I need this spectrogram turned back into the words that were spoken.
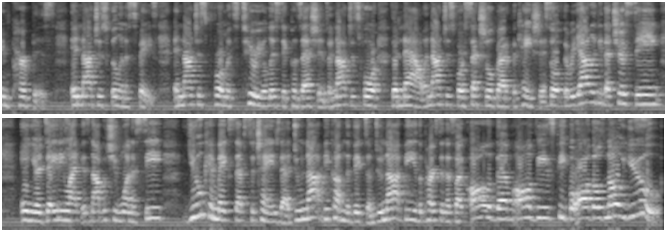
in purpose and not just filling a space and not just for materialistic possessions and not just for the now and not just for sexual gratification. So if the reality that you're seeing in your dating life is not what you want to see, you can make steps to change that. Do not become the victim. Do not be the person that's like all of them, all of these people, all those. No, you.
